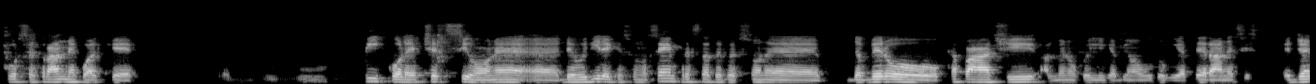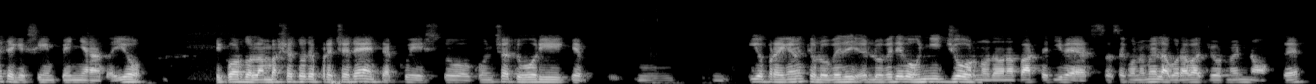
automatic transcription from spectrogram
forse tranne qualche piccola eccezione, eh, devo dire che sono sempre state persone davvero capaci, almeno quelli che abbiamo avuto qui a Teheran, e gente che si è impegnata. Io ricordo l'ambasciatore precedente a questo, Conciatori, che mh, io praticamente lo, vede- lo, vedevo ogni giorno da una parte diversa, secondo me lavorava giorno e notte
